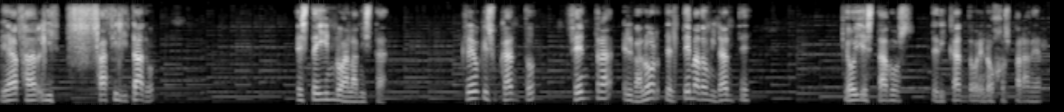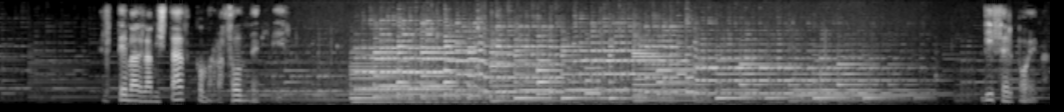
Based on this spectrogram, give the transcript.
me ha facilitado este himno a la amistad. Creo que su canto centra el valor del tema dominante que hoy estamos dedicando en Ojos para Ver. El tema de la amistad como razón de vivir. Dice el poema.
